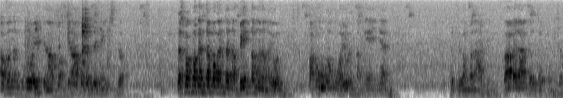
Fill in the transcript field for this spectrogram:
Habang nagbubuhay niya, pinapa, pinapaganda niya yung isda. Tapos pag maganda-maganda na, benta mo na ngayon. Patungan mo ngayon, tangiyan yan. Dagdagan pa natin. Baka kailangan dagdag isa.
